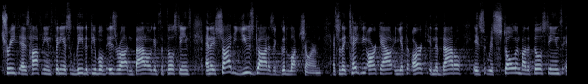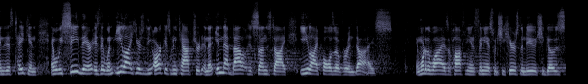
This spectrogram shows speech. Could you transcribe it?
treat, as Hophni and Phinehas lead the people of Israel in battle against the Philistines, and they decide to use God as a good luck charm. And so they take the ark out, and yet the ark in the battle is, is stolen by the Philistines and it is taken. And what we see there is that when Eli hears that the ark has been captured and that in that battle his sons die, Eli falls over and dies. And one of the wives of Hophni and Phinehas, when she hears the news, she goes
